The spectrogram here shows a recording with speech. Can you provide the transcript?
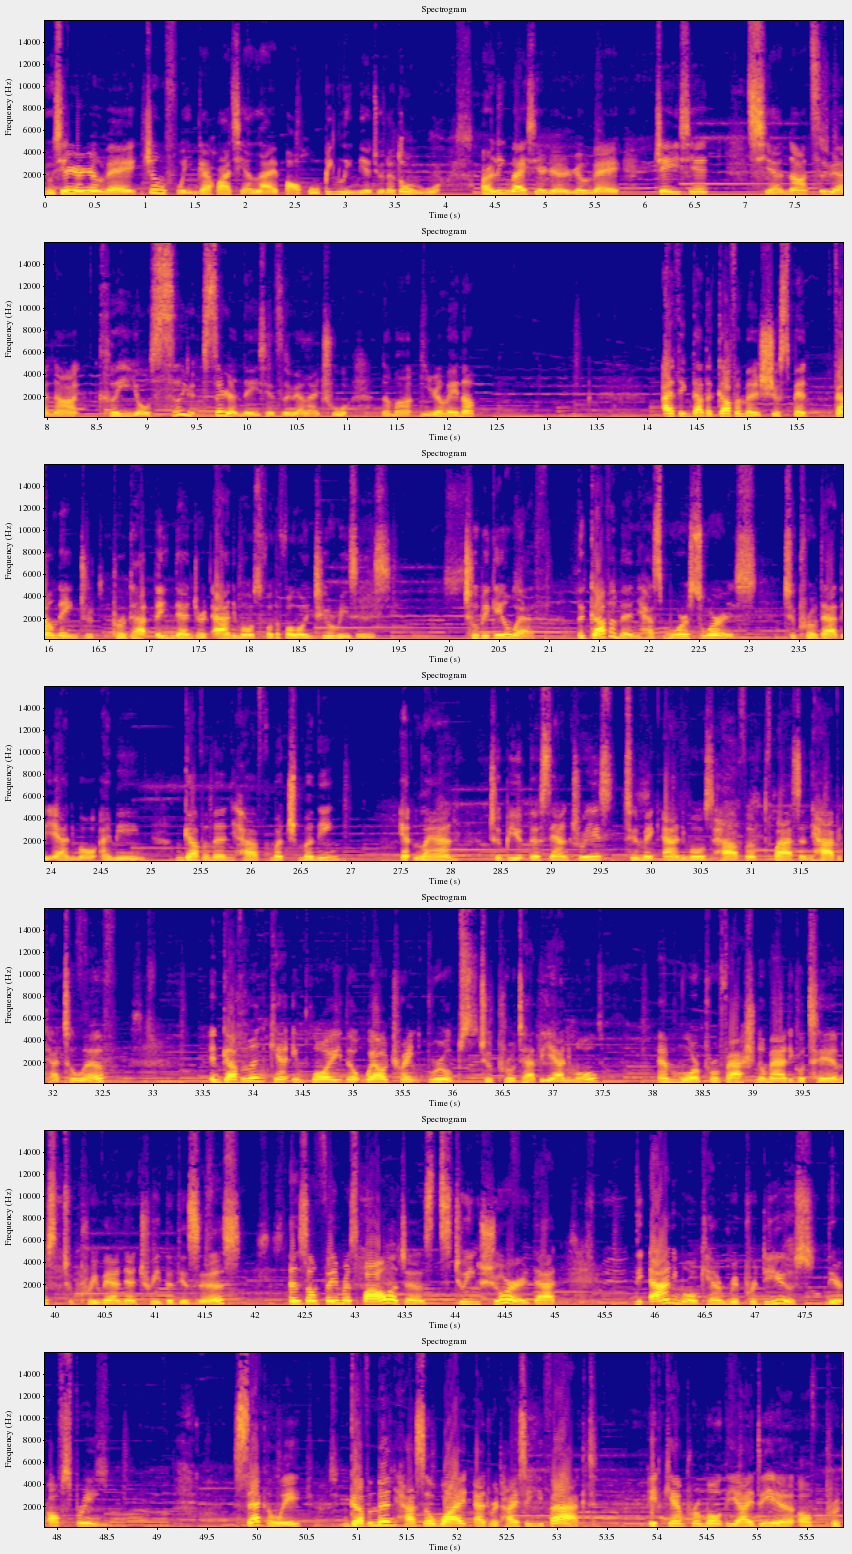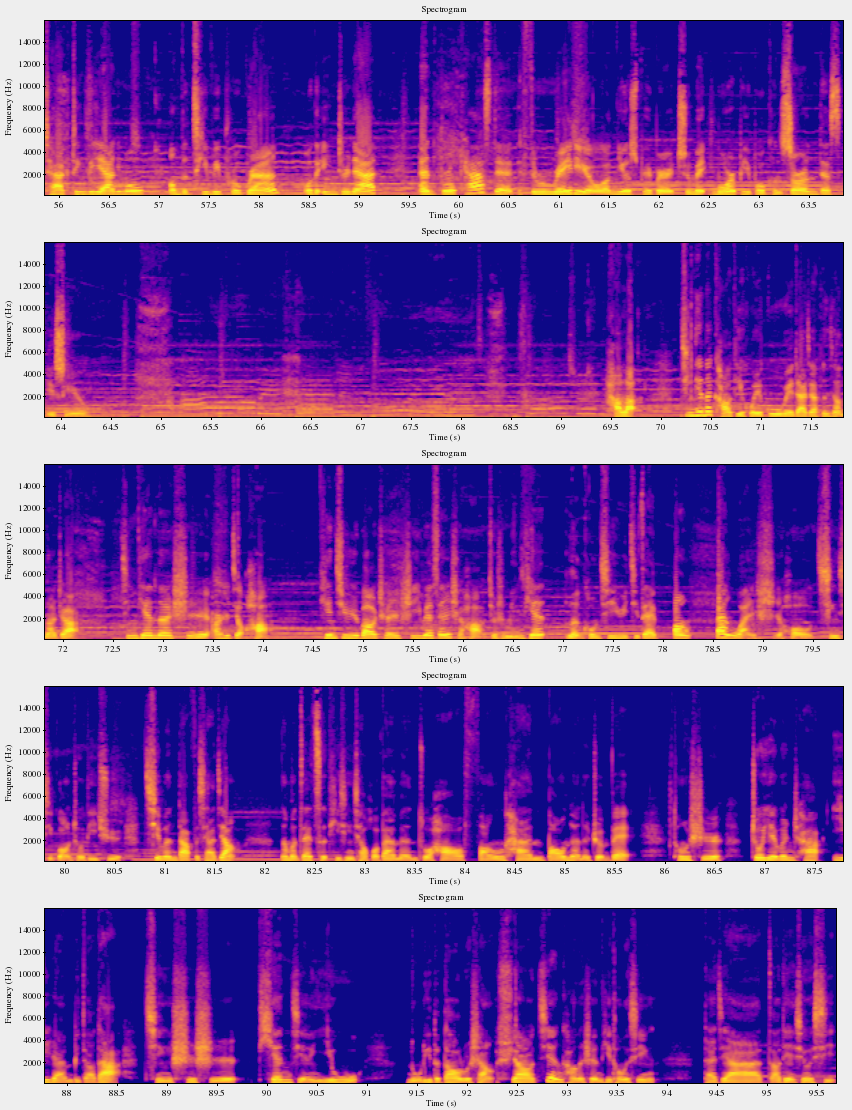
有些人认为政府应该花钱来保护濒临灭绝的动物，而另外一些人认为这些钱呐、资源呐，可以由私私人的一些资源来出。那么你认为呢？I think that the government should spend funding to protect the endangered animals for the following two reasons. To begin with, the government has more resources to protect the animal. I mean, government have much money and land to build the sanctuaries to make animals have a pleasant habitat to live and government can employ the well-trained groups to protect the animal and more professional medical teams to prevent and treat the disease and some famous biologists to ensure that the animal can reproduce their offspring. Secondly, government has a wide advertising effect. It can promote the idea of protecting the animal on the TV program or the internet and broadcast it through radio or newspaper to make more people concerned this issue. 好了，今天的考题回顾为大家分享到这儿。今天呢是二十九号， 天气预报称十一月三十号就是明天，冷空气预计在傍傍晚时候侵袭广州地区，气温大幅下降。那么在此提醒小伙伴们做好防寒保暖的准备，同时昼夜温差依然比较大，请适时添减衣物。努力的道路上需要健康的身体同行，大家早点休息，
